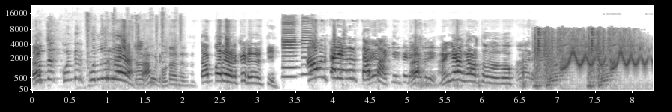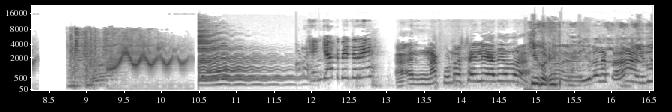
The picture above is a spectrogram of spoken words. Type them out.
ಕುಂದ್ರ ಕುಂದ್ರ ಕುಂದ್ರಿ ತಪ್ಪರ ಯಾರ ಕಡೆ ಐತಿ ಅವನ್ ಕಡೆ ಅಂದ್ರೆ ತಪ್ಪ. ಹಂಗೆ ಹಂಗ ಆಗ್ತದ ಅದು. ಹೆಂಗ್ಯಾಕ್ ಬಿದ್ರಿ ಆ, ನಾ ಕುಂಡ್ರ ಸ್ಟೈಲಿ ಅದೇ ಅದ. ಇರಲಕ ಇರಲಕ್ಕ ಇದು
